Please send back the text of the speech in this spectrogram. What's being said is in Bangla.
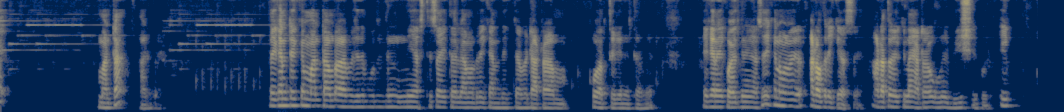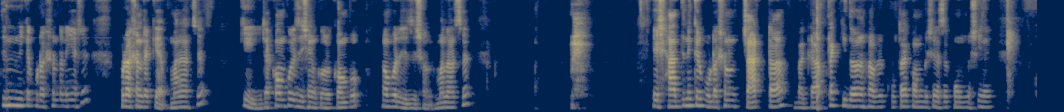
মানটা আসবে। এখান থেকে মানটা আমরা যদি প্রতিদিন নিয়ে আসতে চাই, তাহলে আমাদের এখানে দেখতে হবে ডাটা কোয়ার থেকে নিতে হবে। এখানে কয়েকদিন আছে, এখানে মানে আঠারো তারিখে আছে। আঠারো তারিখে নয়, আঠারো, উনিশ, বিশ, একুশ। এই তিন দিনের প্রোডাকশনটা নিয়ে আসে। প্রোডাকশনটা ক্যাপ মানে হচ্ছে কি? এটা কম্পোজিশন কম্পো কম্পোজিশন মানে হচ্ছে এই সাত দিনের প্রোডাকশন চার্টটা বা গ্রাফটা কী ধরনের হবে, কোথায় কম বেশি আছে, কোন মেশিনে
